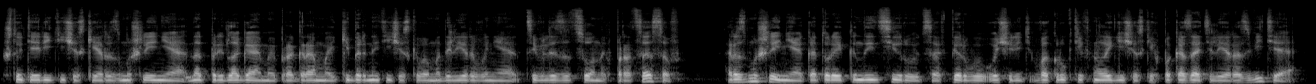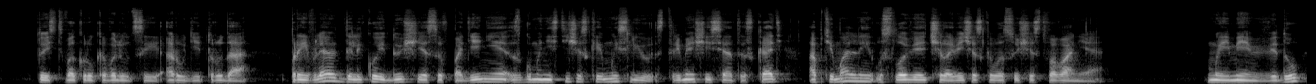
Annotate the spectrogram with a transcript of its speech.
что теоретические размышления над предлагаемой программой кибернетического моделирования цивилизационных процессов, размышления, которые конденсируются в первую очередь вокруг технологических показателей развития, то есть вокруг эволюции орудий труда, проявляют далеко идущее совпадение с гуманистической мыслью, стремящейся отыскать оптимальные условия человеческого существования. Мы имеем в виду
